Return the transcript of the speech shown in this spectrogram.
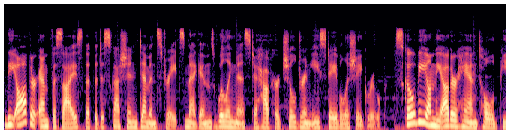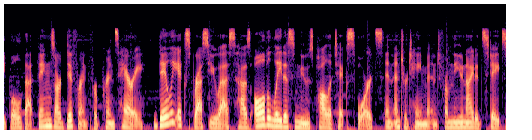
The author emphasized that the discussion demonstrates Meghan's willingness to have her children establish a group. Scobie, on the other hand, told people that things are different for Prince Harry. Daily Express US has all the latest news, politics, sports, and entertainment from the United States.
